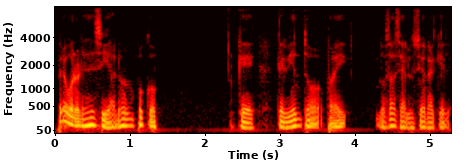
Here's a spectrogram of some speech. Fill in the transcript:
Pero bueno, les decía, ¿no? Un poco que, que el viento por ahí nos hace alusión a que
